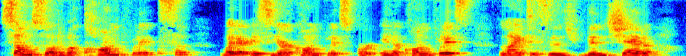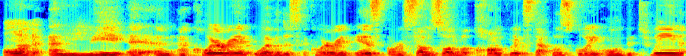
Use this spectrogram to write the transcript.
some sort of a conflicts, whether it's your conflicts or inner conflicts. Light is been shed on an, an Aquarian, whoever this Aquarian is, or some sort of a conflicts that was going on between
